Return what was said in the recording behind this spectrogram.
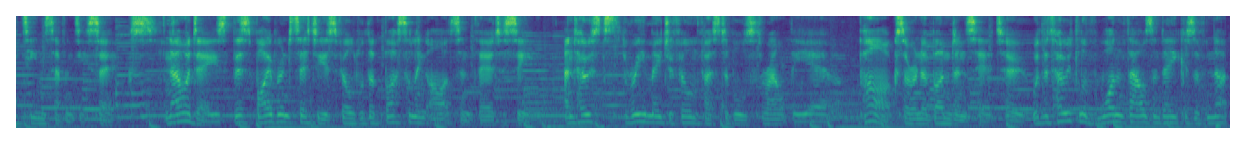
1876. Nowadays, this vibrant city is filled with a bustling arts and theatre scene, and hosts three major film festivals throughout the year. Parks are in abundance here too, with a total of 1,000 acres of nat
